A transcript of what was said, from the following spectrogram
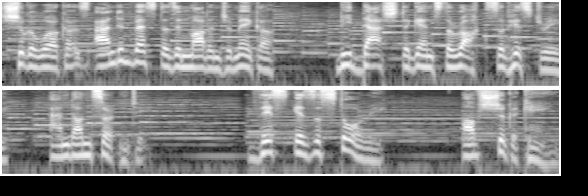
sugar workers, and investors in modern Jamaica be dashed against the rocks of history and uncertainty? This is the story of sugarcane.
